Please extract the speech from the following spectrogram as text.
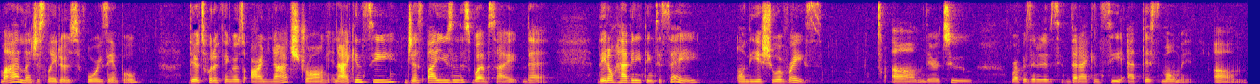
my legislators, for example. Their Twitter fingers are not strong, and I can see just by using this website that they don't have anything to say on the issue of race. Um, there are two representatives that I can see at this moment um,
